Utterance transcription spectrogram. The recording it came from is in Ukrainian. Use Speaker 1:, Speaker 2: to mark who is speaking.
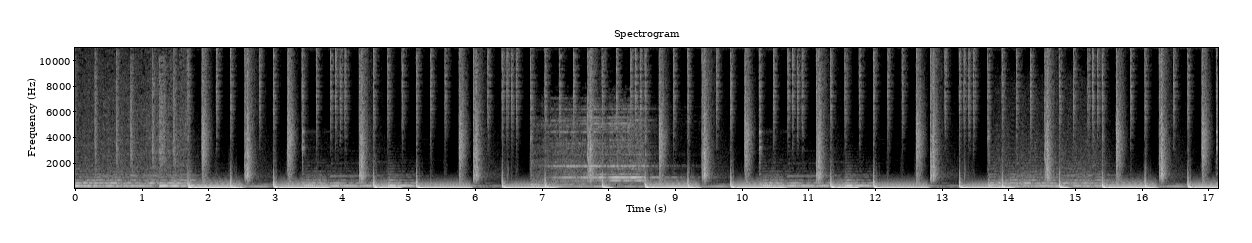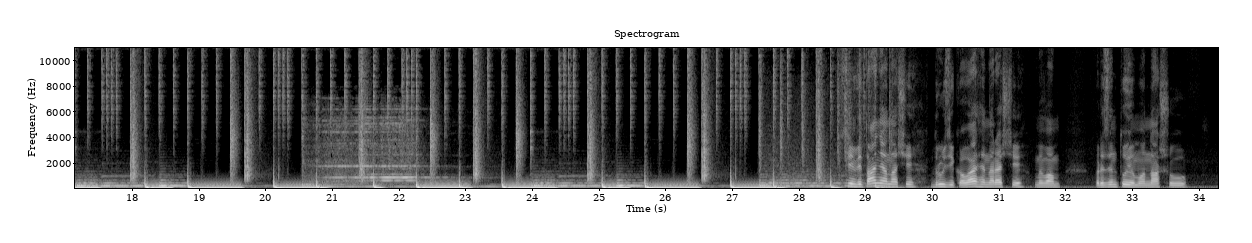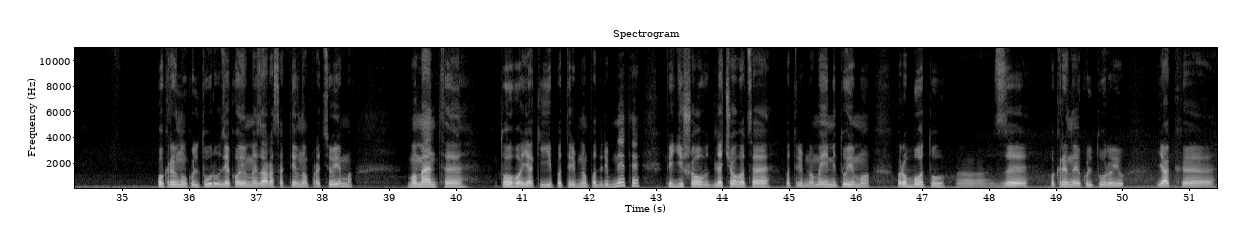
Speaker 1: Всім вітання, наші друзі, колеги. Нарешті ми вам презентуємо нашу покривну культуру, з якою ми зараз активно працюємо. Момент е, того, як її потрібно подрібнити, підійшов. Для чого це потрібно? Ми імітуємо роботу е, з покривною культурою, як, е,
